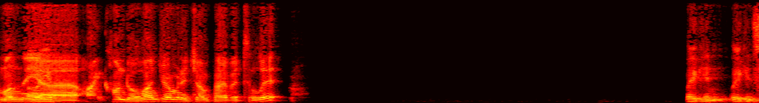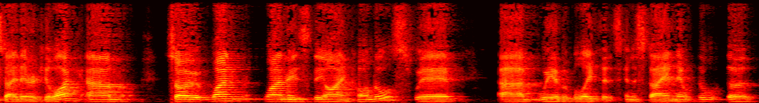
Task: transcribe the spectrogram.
I'm on the uh, Iron Condor one. Do you want me to jump over to Lit? We can we can stay there if you like. Um, so one one is the iron condors, where um, we have a belief that it's going to stay. And the, the,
